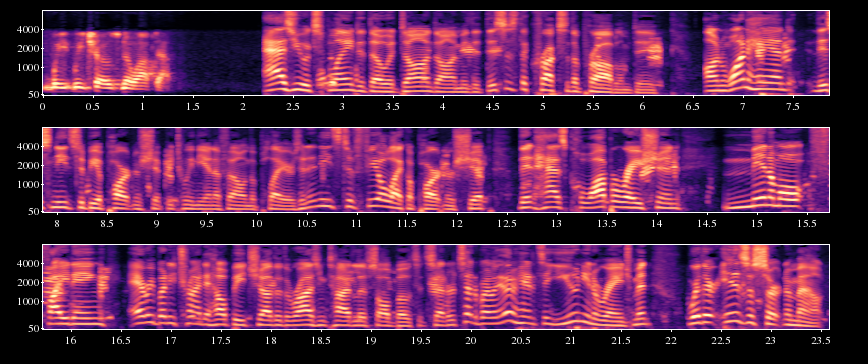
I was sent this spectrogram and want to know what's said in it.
we we chose no opt out as you explained it, though, it dawned on me that this is the crux of the problem, D. On one hand, this needs to be a partnership between the NFL and the players, and it needs to feel like a partnership that has cooperation, minimal fighting, everybody trying to help each other, the rising tide lifts all boats, et cetera, et cetera. But on the other hand, it's a union arrangement where there is a certain amount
